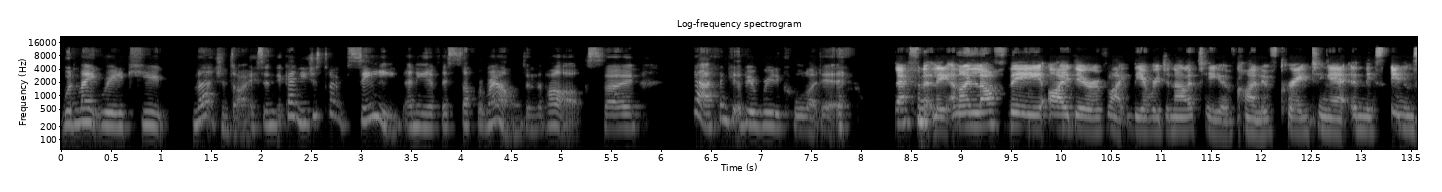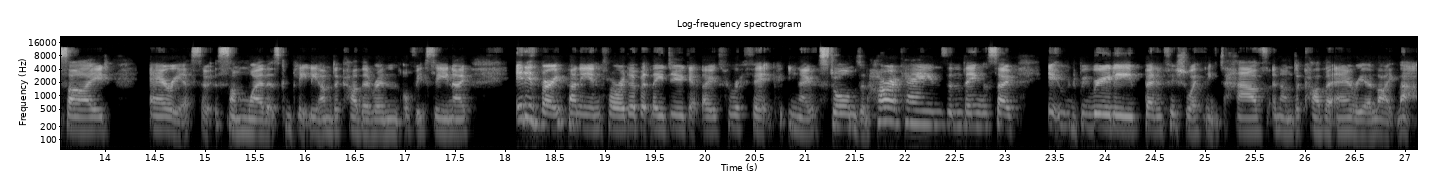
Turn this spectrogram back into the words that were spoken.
would make really cute merchandise. And again, you just don't see any of this stuff around in the parks. So yeah, I think it would be a really cool idea. Definitely. And I love the idea of like the originality of kind of creating it in this inside area. So it's somewhere that's completely undercover. And obviously, you know, it is very funny in Florida, but they do get those horrific, you know, storms and hurricanes and things. So it would be really beneficial, I think, to have an undercover area like that.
